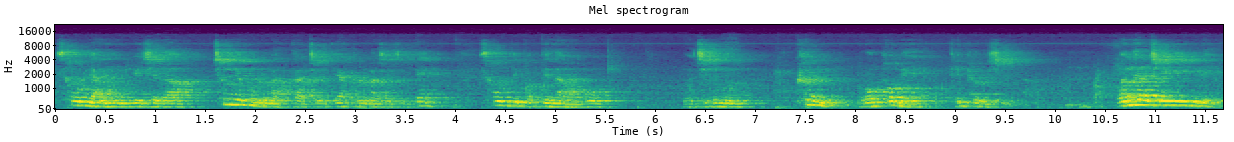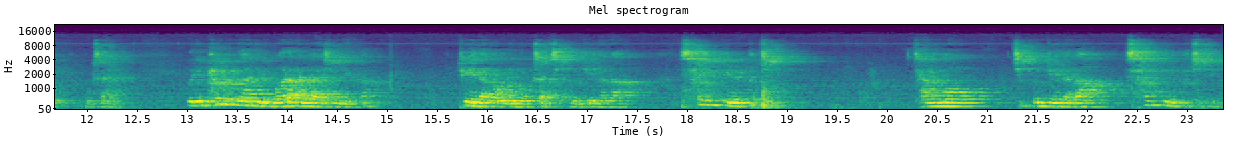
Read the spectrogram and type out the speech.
서울 양문교회 제가 청년부를 맡아 저 대학교를 맡았을 때 서울대 법대 나오고 어, 지금은 큰 로펌의 대표이십니다. 어느 날 저에게 얘기를 해요. 목사님. 우리 판금사들이 뭐라고 하는지 아십니까? 뒤에다가 우리 목사 직분 뒤에다가 사익기를 붙이고 장로 직분 뒤에다가 사익기를 붙이고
